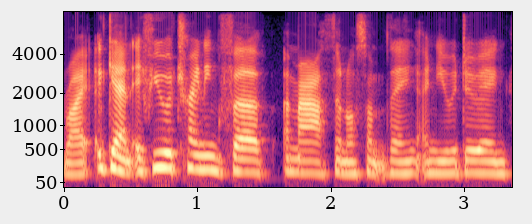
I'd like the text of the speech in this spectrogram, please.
right? Again, if you were training for a marathon or something and you were doing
